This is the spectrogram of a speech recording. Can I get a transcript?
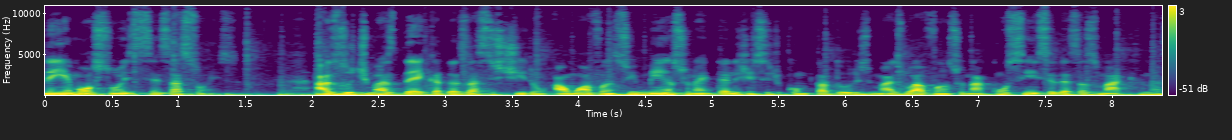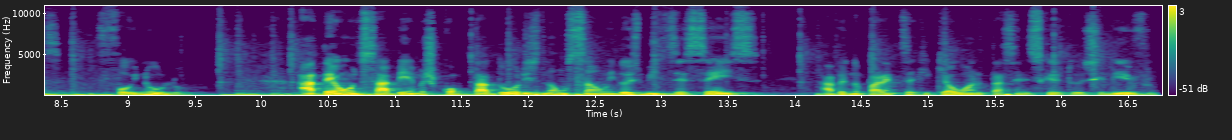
nem emoções e sensações. As últimas décadas assistiram a um avanço imenso na inteligência de computadores, mas o avanço na consciência dessas máquinas foi nulo. Até onde sabemos, computadores não são, em 2016, abrindo parênteses aqui que é o ano que está sendo escrito esse livro,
